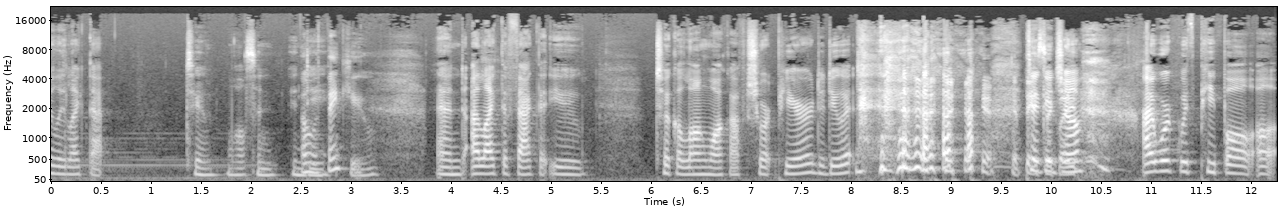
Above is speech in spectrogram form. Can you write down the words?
really like that tune, Waltz in, in Oh, D. thank you. and I like the fact that you took a long walk off a short pier to do it. Took a jump. I work with people uh,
